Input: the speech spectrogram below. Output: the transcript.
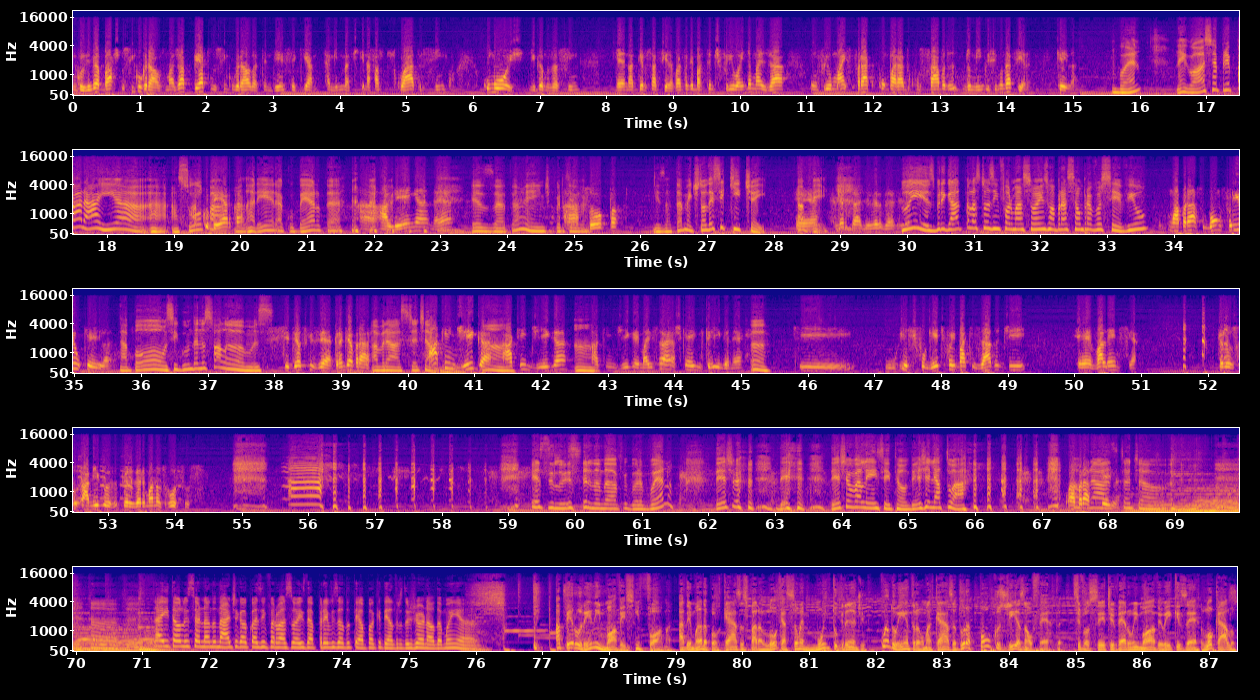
inclusive abaixo dos 5 graus, mas já perto dos 5 graus a tendência é que a, a mínima fique na faixa dos 4, 5, como hoje, digamos assim, é, na terça-feira. Vai fazer bastante frio ainda, mas já um frio mais fraco comparado com sábado, domingo e segunda-feira. Keila. Bueno, negócio é preparar aí a, a, a sopa, coberta. a lareira, a coberta. A, a lenha, né? Exatamente, porque A sopa. exatamente todo esse kit aí. Tá é, bem. é verdade, é verdade. Luiz, obrigado pelas tuas informações. Um abração pra você, viu? Um abraço, bom frio, Keila. Tá bom, segunda nos falamos. Se Deus quiser, grande abraço. Abraço, tchau, tchau. Há quem diga, Ah. há quem diga, Ah. há quem diga, mas isso acho que é intriga, né? Ah, Que esse foguete foi batizado de eh, Valência pelos amigos, pelos irmãos russos. Ah! Esse Luiz Fernando é uma figura bueno. Deixa, de- deixa o Valência então, deixa ele atuar. Um abraço, Keila. tchau, tchau. Tá aí então o Luiz Fernando Nártiga com as informações da previsão do tempo aqui dentro do Jornal da Manhã. A Perurena Imóveis informa. A demanda por casas para locação é muito grande. Quando entra uma casa, dura poucos dias na oferta. Se você tiver um imóvel e quiser locá-lo,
